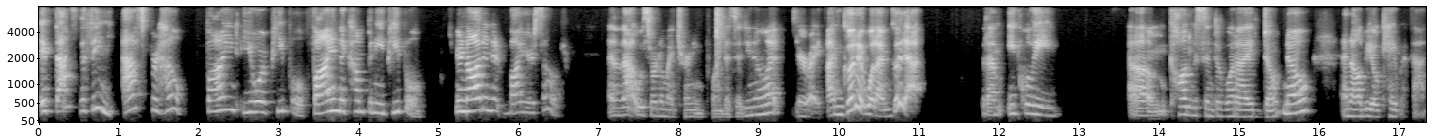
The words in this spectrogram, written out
if that's the thing ask for help. Find your people. Find the company people. You're not in it by yourself. And that was sort of my turning point. I said you know what? You're right. I'm good at what i'm good at but i'm equally um, cognizant of what I don't know, and I'll be okay with that.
